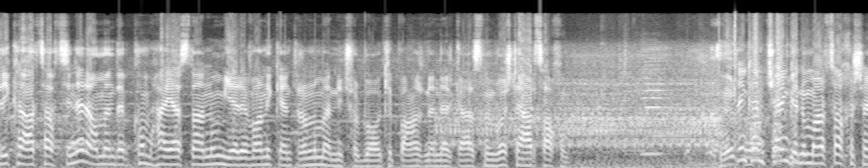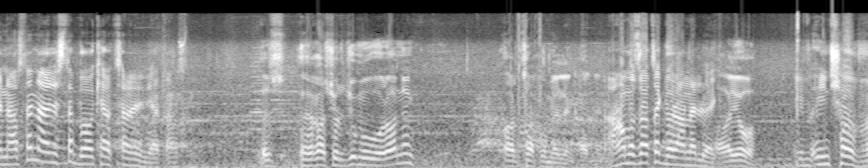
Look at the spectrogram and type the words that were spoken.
լիքը արցախցիներ ամեն դեպքում Հայաստանում, Երևանի կենտրոնում են ինչ-որ բողոքի պահանջներ ներկայացնում, ոչ թե Արցախում։ Ինքն չեն գնում Արցախը շենացնեն, այլ այստեղ բողոքի ակցիաներ են իրականացնում։ Այս հեղաշրջումը որ անենք Արցախում էլ ենք անել։ Համոզած եք որ անելու եք։ Այո։ Ինչով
